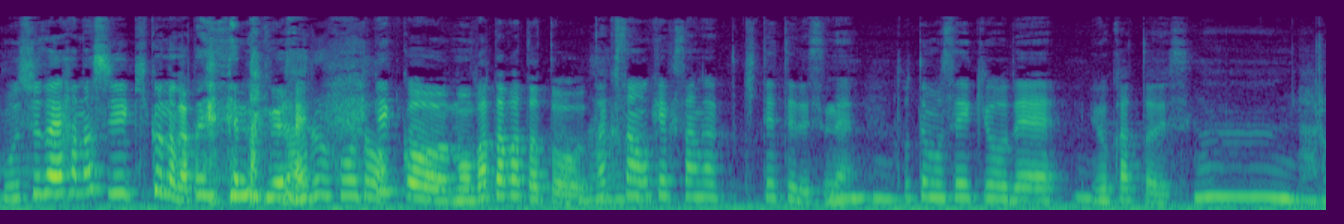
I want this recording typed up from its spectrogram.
もう取材話聞くのが大変なぐらい結構もうバタバタとたくさんお客さんが来ててですね、うんうん、とても盛況で良かったです。なる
